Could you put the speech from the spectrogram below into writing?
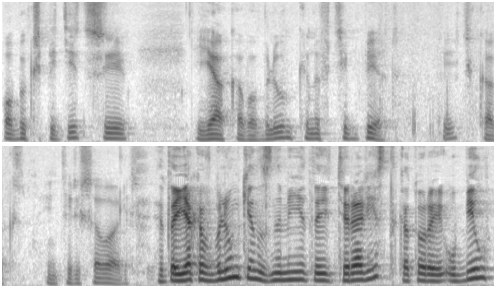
об экспедиции Якова Блюмкина в Тибет. Видите, как интересовались. Это Яков Блюмкин, знаменитый террорист, который убил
